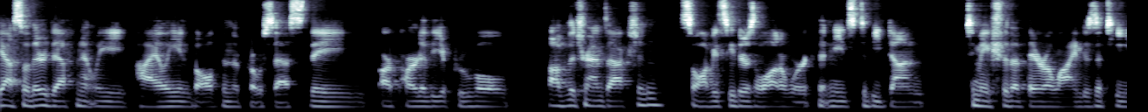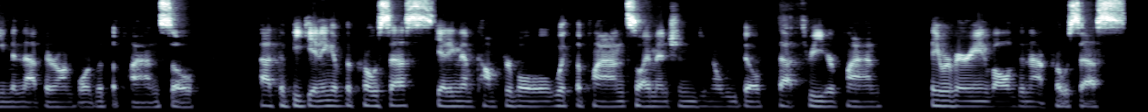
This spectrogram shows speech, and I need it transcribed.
Yeah, so they're definitely highly involved in the process. They are part of the approval of the transaction. So obviously there's a lot of work that needs to be done to make sure that they're aligned as a team and that they're on board with the plan. So at the beginning of the process, getting them comfortable with the plan. So I mentioned, you know, we built that three year plan. They were very involved in that process.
